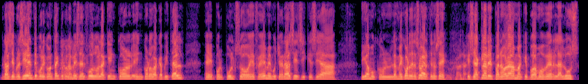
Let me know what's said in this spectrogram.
gracias, presidente, por el contacto con la mesa del fútbol aquí en, Cor- en Córdoba Capital, eh, por Pulso FM. Muchas gracias y que sea, digamos, con la mejor de la suerte, no sé, que se aclare el panorama, que podamos ver la luz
